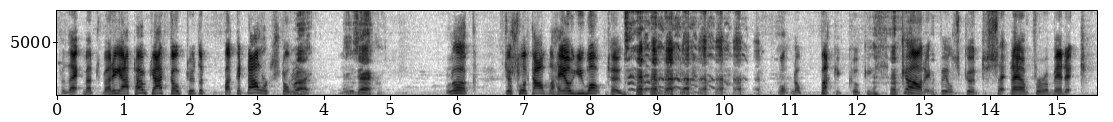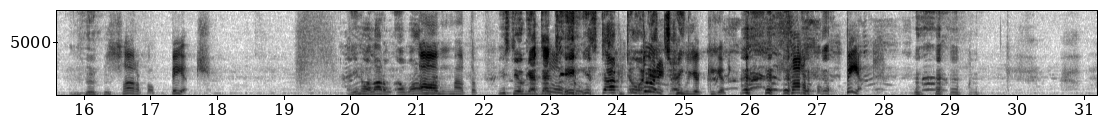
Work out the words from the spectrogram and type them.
for that much money. I told you I'd go to the fucking dollar store. Right, exactly. Look, just look all the hell you want to. want no fucking cookies. God, it feels good to sit down for a minute. Son of a bitch. And you know a lot of uh, Oh, Walmart. mother. you still got that you Stop doing Do that, it to Jake. me again. Son of a bitch.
